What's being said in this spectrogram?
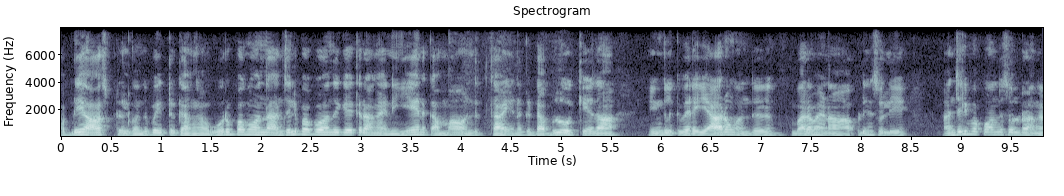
அப்படியே ஹாஸ்பிட்டலுக்கு வந்து போயிட்டு இருக்காங்க. ஒரு பக்கம் வந்து அஞ்சலி பாப்பா வந்து கேட்குறாங்க நீ ஏன் எனக்கு அம்மா வந்துட்டு? தான் எனக்கு டபுள் ஓகே தான். எங்களுக்கு வேறு யாரும் வந்து வர வேணாம் அப்படின்னு சொல்லி அஞ்சலி பாப்பா வந்து சொல்கிறாங்க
